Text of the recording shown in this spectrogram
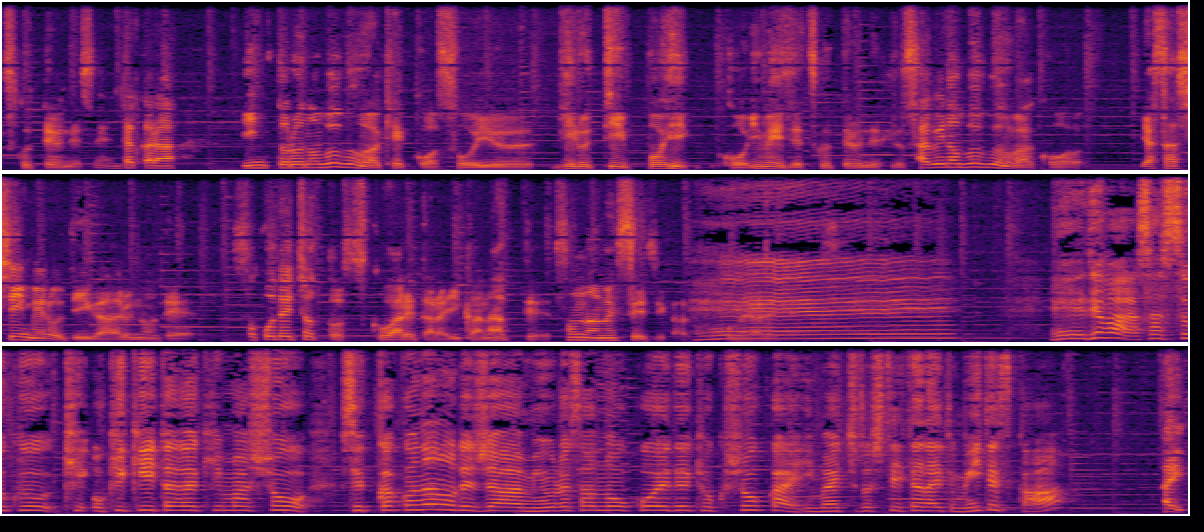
作ってるんですね。だからイントロの部分は結構そういうギルティっぽいこうイメージで作ってるんですけどサビの部分はこう優しいメロディーがあるのでそこでちょっと救われたらいいかなってそんなメッセージが込められてえー、では早速きお聞きいただきましょう。せっかくなのでじゃあ三浦さんのお声で曲紹介今一度していただいてもいいですか？はい。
